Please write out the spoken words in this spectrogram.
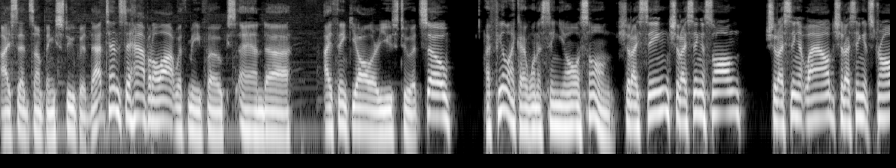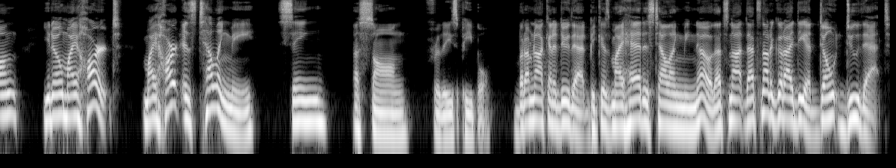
I said something stupid. That tends to happen a lot with me, folks, and uh, I think y'all are used to it. So I feel like I want to sing y'all a song. Should I sing? Should I sing a song? Should I sing it loud? Should I sing it strong? You know, my heart, my heart is telling me sing a song for these people. But I'm not going to do that because my head is telling me no, that's not that's not a good idea. Don't do that.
